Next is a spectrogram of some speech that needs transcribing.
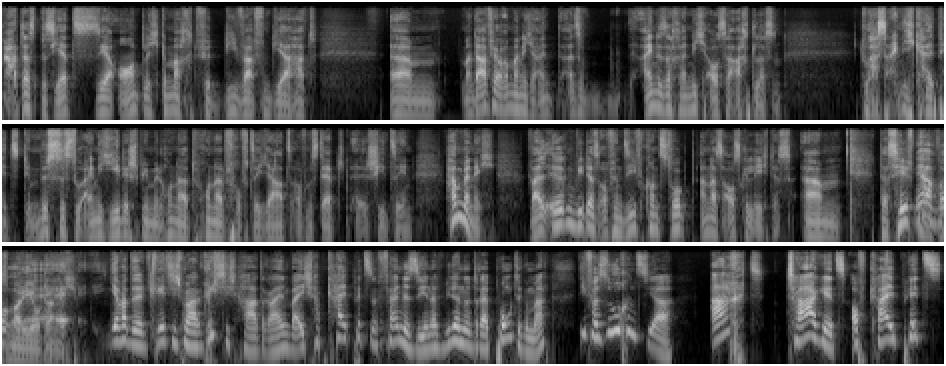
hat das bis jetzt sehr ordentlich gemacht für die Waffen, die er hat. Ähm, man darf ja auch immer nicht, ein, also eine Sache nicht außer Acht lassen. Du hast eigentlich Kyle Pitts, den müsstest du eigentlich jedes Spiel mit 100, 150 Yards auf dem Stat-Sheet sehen. Haben wir nicht, weil irgendwie das Offensivkonstrukt anders ausgelegt ist. Ähm, das hilft Marcus Mariota äh, nicht. Ja, warte, da grätsch ich mal richtig hart rein, weil ich habe Kyle Pitts in Fantasy und hat wieder nur drei Punkte gemacht. Die versuchen es ja. Acht Targets auf Kyle Pitts.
